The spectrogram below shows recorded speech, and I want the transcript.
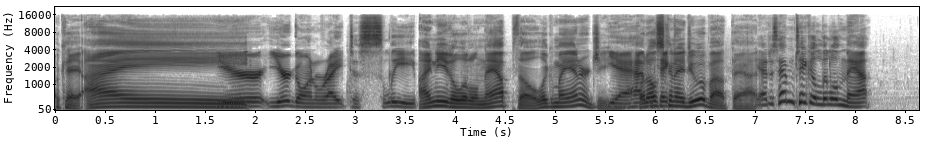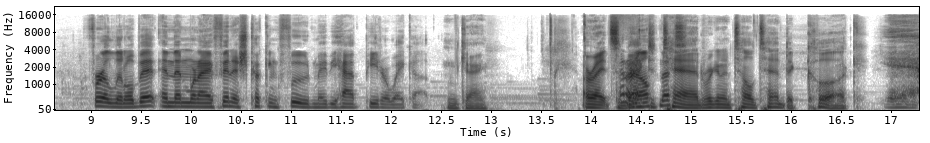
Okay, I You're you're going right to sleep. I need a little nap though. Look at my energy. Yeah, What else take- can I do about that? Yeah, just have him take a little nap for a little bit, and then when I finish cooking food, maybe have Peter wake up. Okay. All right, so back know, to that's- Ted. We're gonna tell Ted to cook. Yeah.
